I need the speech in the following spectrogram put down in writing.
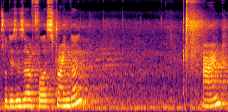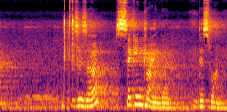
So this is our first triangle and this is a second triangle, this one.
